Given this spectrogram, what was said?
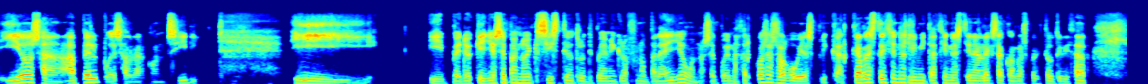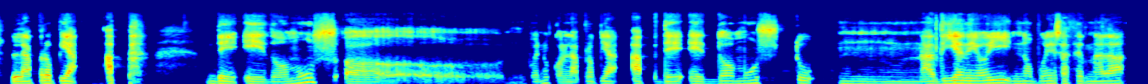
iOS a Apple puedes hablar con Siri. Y, pero que yo sepa no existe otro tipo de micrófono para ello. Bueno, se pueden hacer cosas, algo voy a explicar. ¿Qué restricciones, limitaciones tiene Alexa con respecto a utilizar la propia app de Edomus? bueno, con la propia app de Edomus tú a día de hoy no puedes hacer nada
